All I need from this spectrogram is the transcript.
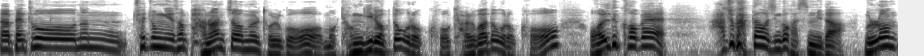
어, 벤토는 최종 예선 반환점을 돌고 뭐 경기력도 그렇고 결과도 그렇고 월드컵에 아주 가까워진 것 같습니다. 물론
